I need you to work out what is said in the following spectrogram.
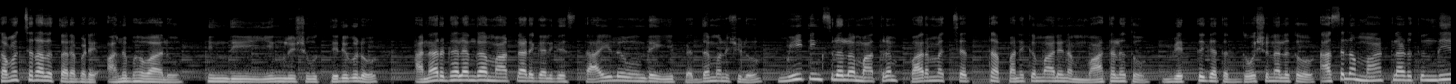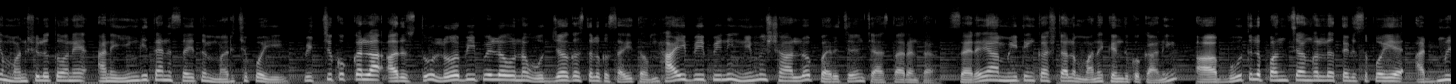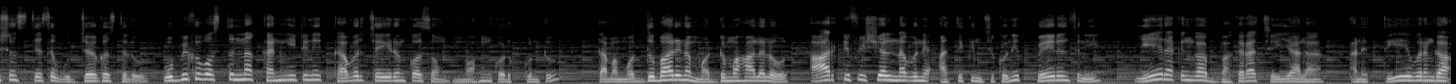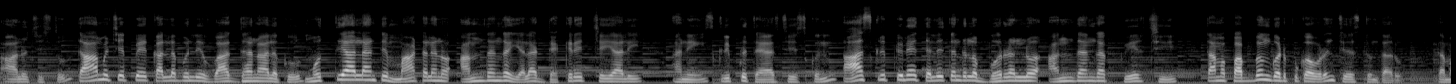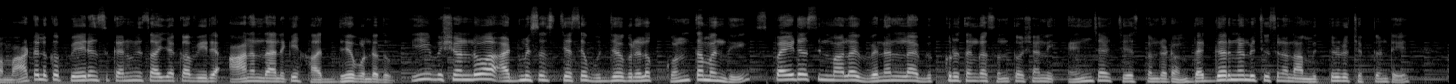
సంవత్సరాల తరబడి అనుభవాలు హిందీ ఇంగ్లీషు తెలుగులో అనర్గళంగా మాట్లాడగలిగే స్థాయిలో ఉండే ఈ పెద్ద మనుషులు మీటింగ్స్లలో మాత్రం పరమ చెత్త పనికిమాలిన మాటలతో వ్యక్తిగత దూషణలతో అసలు మాట్లాడుతుంది మనుషులతోనే అనే ఇంగితాన్ని సైతం మర్చిపోయి పిచ్చుకుక్కల్లా అరుస్తూ లో బీపీలో ఉన్న ఉద్యోగస్తులకు సైతం హై బీపీని నిమిషాల్లో పరిచయం చేస్తారంట. సరే ఆ మీటింగ్ కష్టాలు మనకెందుకు కానీ ఆ బూతుల పంచాంగంలో తెలిసిపోయే అడ్మిషన్స్ చేసే ఉద్యోగస్తులు ఉబ్బికి వస్తున్న కన్నీటిని కవర్ చేయడం కోసం మొహం కొడుక్కుంటూ తమ మొద్దుబారిన మడ్డుమహాలలో ఆర్టిఫిషియల్ నవ్వుని అతికించుకుని పేరెంట్స్ని ఏ రకంగా బకరా చెయ్యాలా అని తీవ్రంగా ఆలోచిస్తూ తాము చెప్పే కళ్ళబుల్లి వాగ్దానాలకు ముత్యాలాంటి మాటలను అందంగా ఎలా డెకరేట్ చేయాలి అని స్క్రిప్ట్ తయారు చేసుకుని ఆ స్క్రిప్టునే తల్లిదండ్రుల బుర్రల్లో అందంగా పేర్చి తమ పబ్బం గడుపుకోవడం చేస్తుంటారు. తమ మాటలకు పేరెంట్స్ కన్విన్స్ అయ్యాక వీరి ఆనందానికి హద్దే ఉండదు. ఈ విషయంలో అడ్మిషన్స్ చేసే ఉద్యోగులలో కొంతమంది స్పైడర్ సినిమాలో వినల్లా వికృతంగా సంతోషాన్ని ఎంజాయ్ చేస్తుండటం దగ్గర నుండి చూసిన నా మిత్రుడు చెప్తుంటే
